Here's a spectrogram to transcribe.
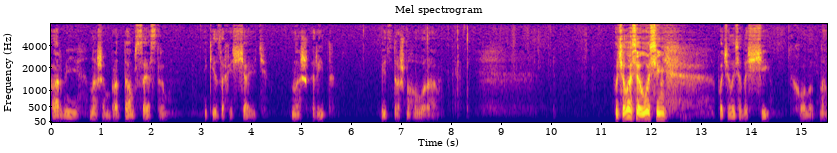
армії, нашим братам, сестрам, які захищають наш рід від страшного ворога. Почалася осінь, почалися дощі, холодно.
